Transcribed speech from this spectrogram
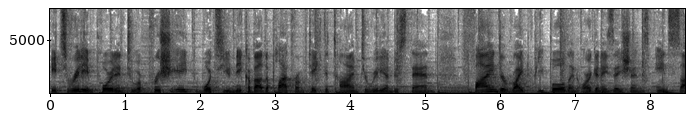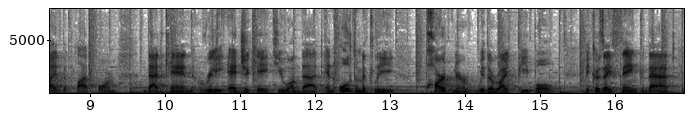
it's really important to appreciate what's unique about the platform, take the time to really understand, find the right people and organizations inside the platform that can really educate you on that and ultimately partner with the right people. Because I think that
